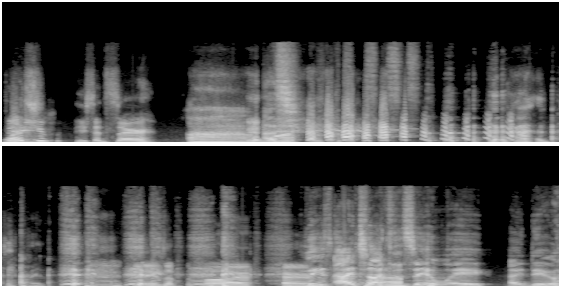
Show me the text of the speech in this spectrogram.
What? Dave. He said, "Sir." Ah, why? God damn it. Dave's up the bar. At least I talk Uh, the same way. I do.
